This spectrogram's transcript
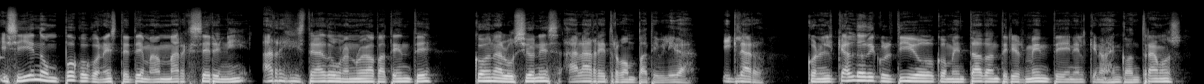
Y siguiendo un poco con este tema, Mark Cerny ha registrado una nueva patente con alusiones a la retrocompatibilidad. Y claro, con el caldo de cultivo comentado anteriormente en el que nos encontramos,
